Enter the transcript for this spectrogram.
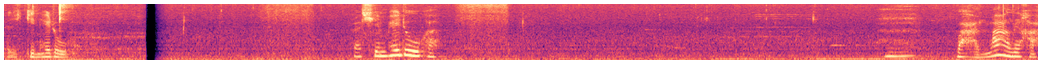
จะกินให้ดูเราชิมให้ดูค่ะหวานมากเลยค่ะ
